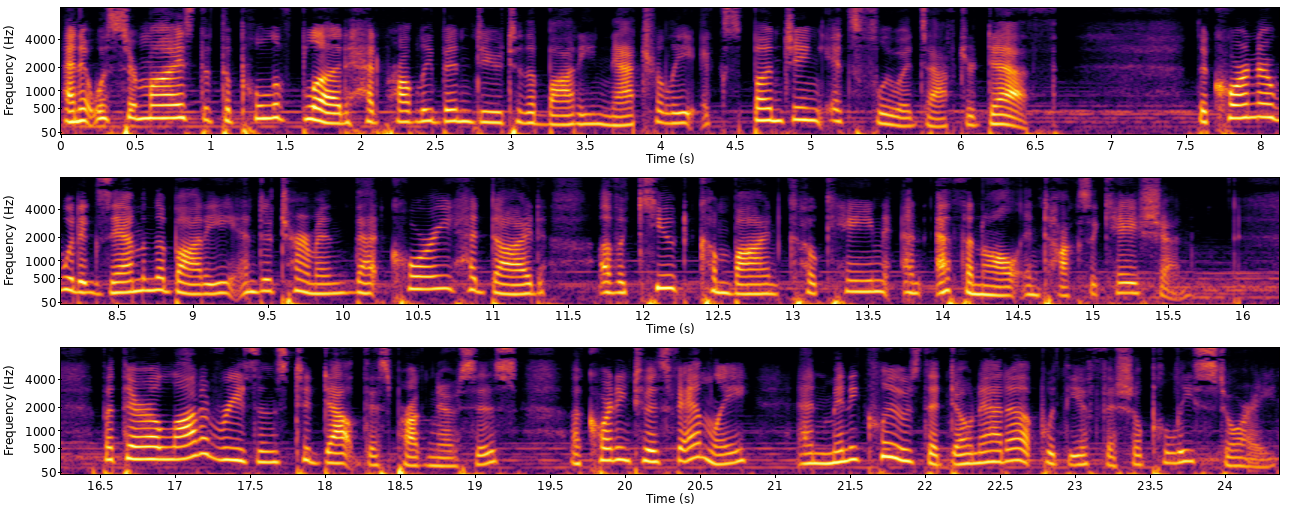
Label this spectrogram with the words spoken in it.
and it was surmised that the pool of blood had probably been due to the body naturally expunging its fluids after death. The coroner would examine the body and determine that Corey had died of acute combined cocaine and ethanol intoxication. But there are a lot of reasons to doubt this prognosis, according to his family, and many clues that don't add up with the official police story.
